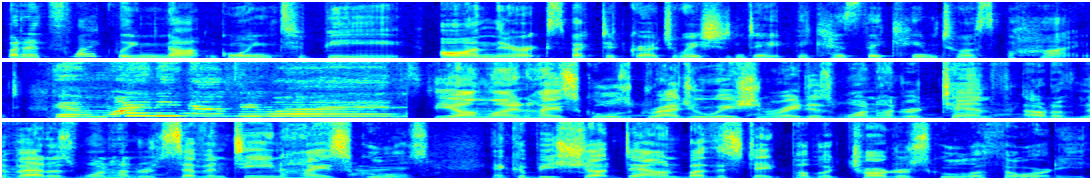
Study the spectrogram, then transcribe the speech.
but it's likely not going to be on their expected graduation date because they came to us behind. Good morning, everyone! The online high school's graduation rate is 110th out of Nevada's 117 high schools and could be shut down by the state public charter school authority.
